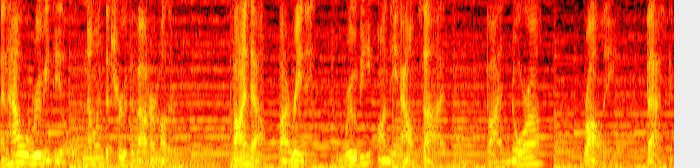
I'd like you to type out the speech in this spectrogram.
And how will Ruby deal with knowing the truth about her mother? Find out by reading Ruby on the Outside by Nora Raleigh Baskin.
